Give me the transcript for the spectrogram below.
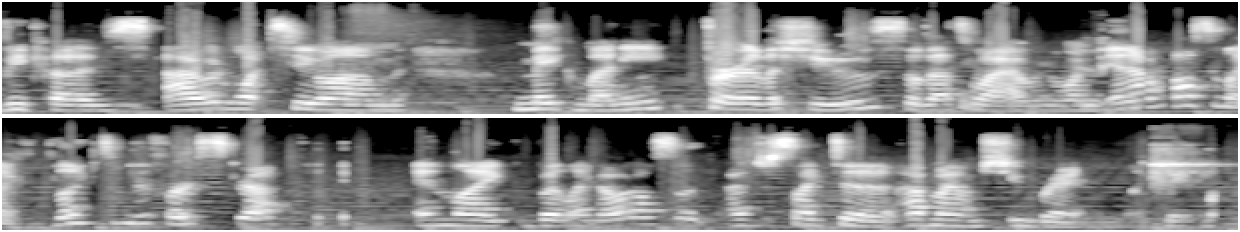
because I would want to um make money for the shoes, so that's why I would want. And I would also like like to be the first draft pick, and like, but like I would also I just like to have my own shoe brand and like make money.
